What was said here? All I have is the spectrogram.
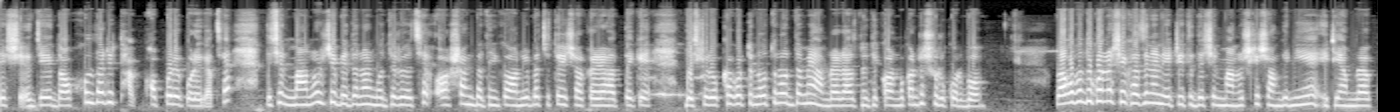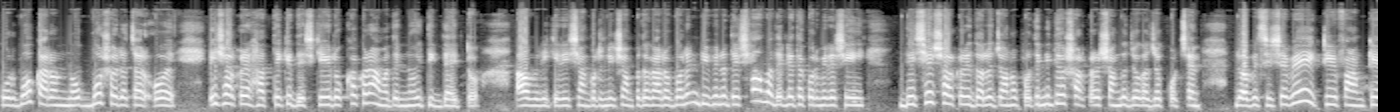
দেশে। যে দখলদারি খপ্পরে পড়ে গেছে, দেশের মানুষ যে বেদনার মধ্যে রয়েছে অসাংবিধানিক ও অনির্বাচিত এই সরকারের হাত থেকে দেশকে রক্ষা করতে নতুন উদ্যমে আমরা রাজনৈতিক কর্মকাণ্ড শুরু করব। বঙ্গবন্ধু কন্যা শেখ হাসিনার নেতৃত্বে দেশের মানুষকে সঙ্গে নিয়ে এটি আমরা করব, কারণ নব্য স্বৈরাচার ও এই সরকারের হাত থেকে দেশকে রক্ষা করা আমাদের নৈতিক দায়িত্ব। আওয়ামী লীগের এই সাংগঠনিক সম্পাদক আরও বলেন, বিভিন্ন দেশে আমাদের নেতাকর্মীরা সেই দেশের সরকারি দলের জনপ্রতিনিধি ও সরকারের সঙ্গে যোগাযোগ করছেন। লবিস হিসেবে একটি ফার্মকে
